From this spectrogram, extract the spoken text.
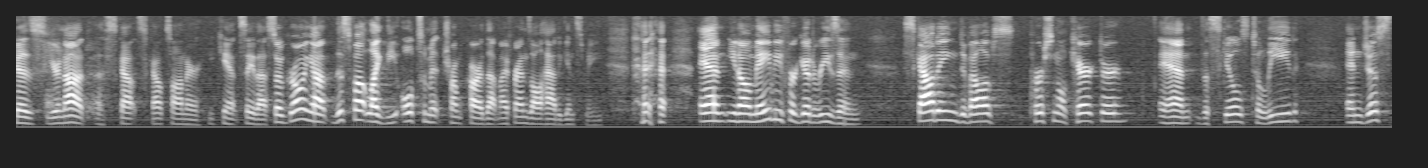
because you're not a scout scout's honor you can't say that so growing up this felt like the ultimate trump card that my friends all had against me and you know maybe for good reason scouting develops personal character and the skills to lead and just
